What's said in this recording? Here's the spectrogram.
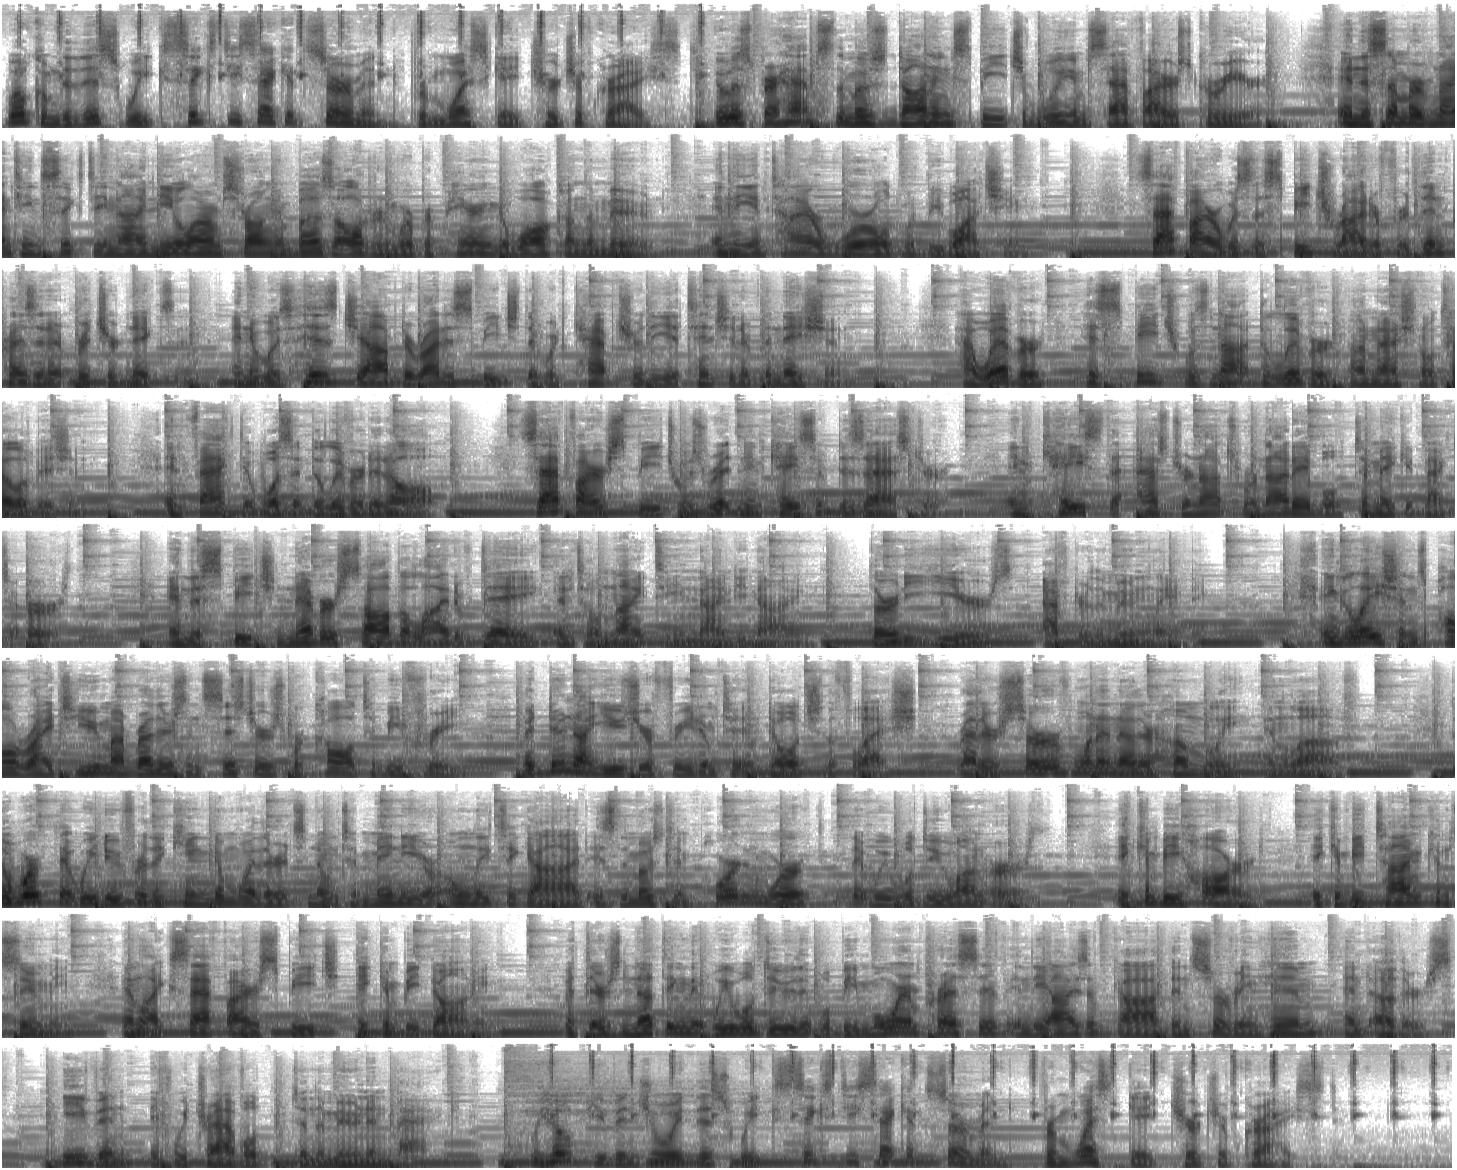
Welcome to this week's 60 second sermon from Westgate Church of Christ. It was perhaps the most daunting speech of William Safire's career. In the summer of 1969, Neil Armstrong and Buzz Aldrin were preparing to walk on the moon, and the entire world would be watching. Safire was the speechwriter for then President Richard Nixon, and it was his job to write a speech that would capture the attention of the nation. However, his speech was not delivered on national television. In fact, it wasn't delivered at all. Safire's speech was written in case of disaster, in case the astronauts were not able to make it back to Earth and the speech never saw the light of day until 1999, 30 years after the moon landing. In Galatians, Paul writes, You, my brothers and sisters, were called to be free, but do not use your freedom to indulge the flesh. Rather, serve one another humbly in love. The work that we do for the kingdom, whether it's known to many or only to God, is the most important work that we will do on earth. It can be hard, it can be time consuming, and like Safire's speech, it can be daunting. But there's nothing that we will do that will be more impressive in the eyes of God than serving Him and others even if we traveled to the moon and back. We hope you've enjoyed this week's 60 second sermon from Westgate Church of Christ.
